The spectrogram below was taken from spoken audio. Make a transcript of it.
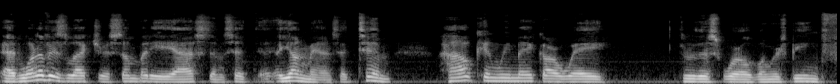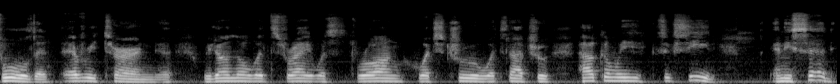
at one of his lectures, somebody asked him, said a young man said, "Tim, how can we make our way through this world when we're being fooled at every turn? Uh, we don't know what's right, what's wrong, what's true, what's not true. How can we succeed?" And he said,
